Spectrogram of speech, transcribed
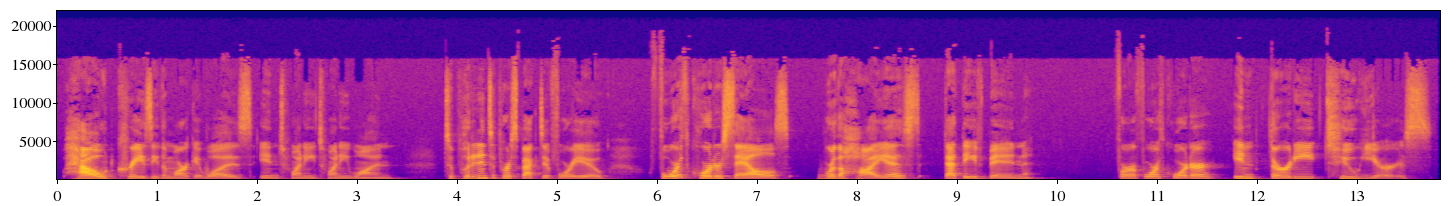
how crazy the market was in 2021. To put it into perspective for you, fourth quarter sales were the highest that they've been for a fourth quarter in 32 years.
